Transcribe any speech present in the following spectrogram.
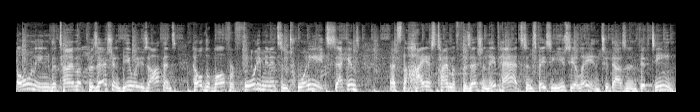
owning the time of possession. BYU's offense held the ball for 40 minutes and 28 seconds. That's the highest time of possession they've had since facing UCLA in 2015.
